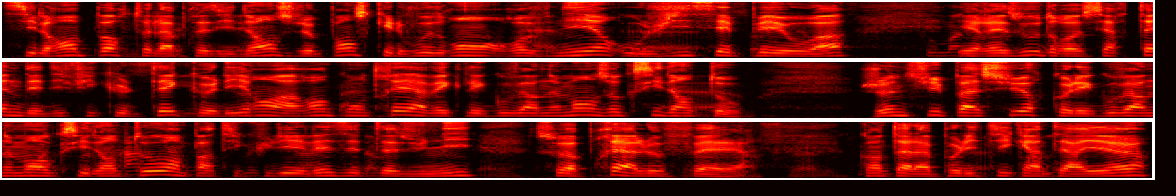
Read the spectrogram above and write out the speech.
S'ils remportent la présidence, je pense qu'ils voudront revenir au JCPOA et résoudre certaines des difficultés que l'Iran a rencontrées avec les gouvernements occidentaux. Je ne suis pas sûr que les gouvernements occidentaux, en particulier les États-Unis, soient prêts à le faire. Quant à la politique intérieure,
